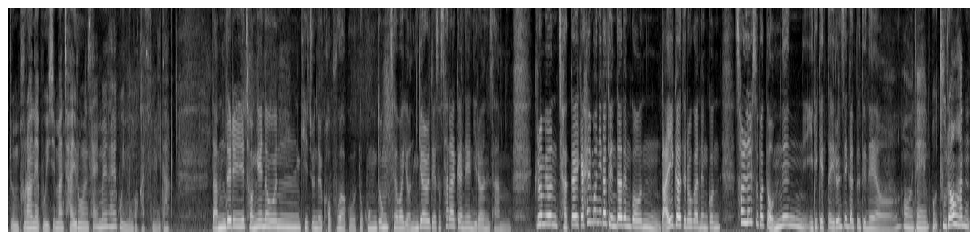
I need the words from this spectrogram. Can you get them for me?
좀 불안해 보이지만 자유로운 삶을 살고 있는 것 같습니다. 남들이 정해놓은 기준을 거부하고 또 공동체와 연결돼서 살아가는 이런 삶. 그러면 작가에게 할머니가 된다는 건 나이가 들어가는 건 설렐 수밖에 없는 일이겠다 이런 생각도 드네요. 어, 네, 뭐 두려워하는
